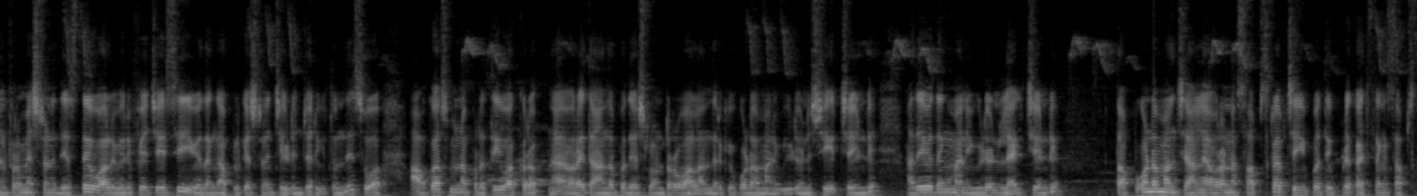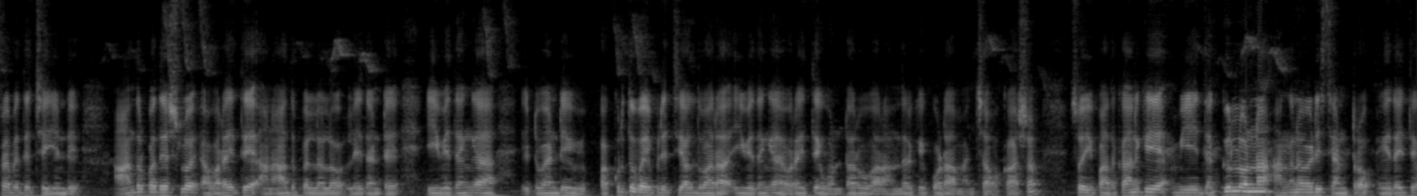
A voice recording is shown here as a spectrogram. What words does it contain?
ఇన్ఫర్మేషన్ అనేది ఇస్తే వాళ్ళు వెరిఫై చేసి ఈ విధంగా అప్లికేషన్ అనేది చేయడం జరుగుతుంది. సో అవకాశం ఉన్న ప్రతి ఒక్కరు ఎవరైతే ఆంధ్రప్రదేశ్లో ఉంటారో వాళ్ళందరికీ కూడా మన వీడియోని షేర్ చేయండి. అదేవిధంగా మన వీడియోని లైక్ చేయండి. తప్పకుండా మన ఛానల్ ఎవరైనా సబ్స్క్రైబ్ చేయకపోతే ఇప్పుడే ఖచ్చితంగా సబ్స్క్రైబ్ అయితే చేయండి. ఆంధ్రప్రదేశ్లో ఎవరైతే అనాథ పిల్లలు లేదంటే ఈ విధంగా ఇటువంటి ప్రకృతి వైపరీత్యాల ద్వారా ఈ విధంగా ఎవరైతే ఉంటారో వారందరికీ కూడా మంచి అవకాశం. సో ఈ పథకానికి మీ దగ్గరలో ఉన్న అంగన్వాడీ సెంటర్ ఏదైతే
